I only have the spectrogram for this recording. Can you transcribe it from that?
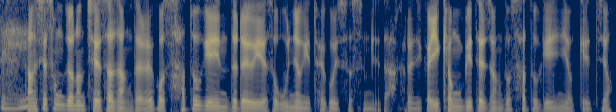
네. 당시 성전은 제사장들, 그 사두개인들에 의해서 운영이 되고 있었습니다. 그러니까 이 경비 대장도 사두개인이었겠죠.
